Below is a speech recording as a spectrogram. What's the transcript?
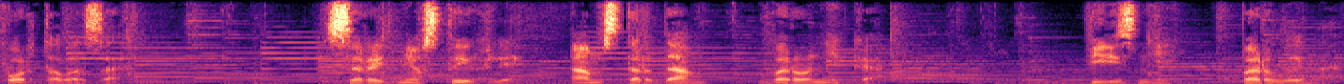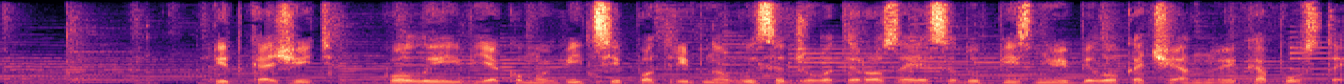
Форталеза. Середньостиглі, Амстердам, Вероніка. Пізній, Перлина. Підкажіть, коли і в якому віці потрібно висаджувати розеясаду пізньої білокачанної капусти.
